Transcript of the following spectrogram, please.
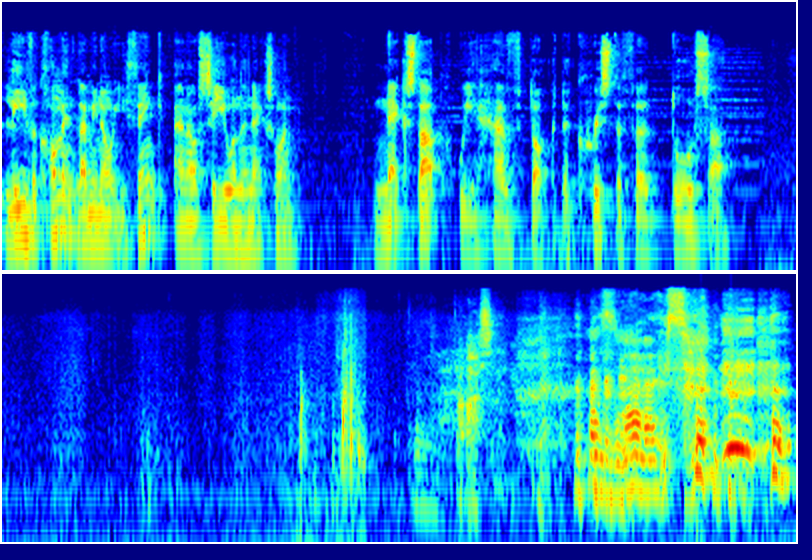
Leave a comment, let me know what you think, and I'll see you on the next one. Next up, we have Dr. Christopher Dorser. Awesome. That's nice. And then,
